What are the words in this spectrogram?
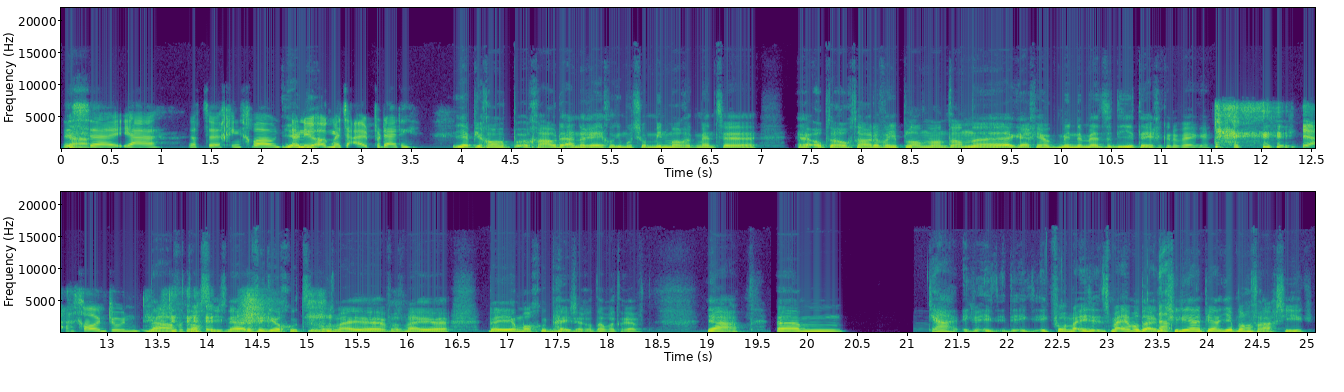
Dus Ja. ja, ja dat eh, ging gewoon. Jij en nu ook met de uitbreiding. Je hebt je gewoon gehouden aan de regel. Je moet zo min mogelijk mensen eh, op de hoogte houden van je plan. Want dan eh, krijg je ook minder mensen die je tegen kunnen werken. ja, gewoon doen. Nou, fantastisch. nou, dat vind ik heel goed. Volgens mij, eh, volgens mij eh, ben je helemaal goed bezig wat dat betreft. Ja, ehm, ja ik, ik, ik, ik, volgens mij is het is mij helemaal duidelijk. Nou- Julien, heb je, je hebt nog een vraag, zie ik.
